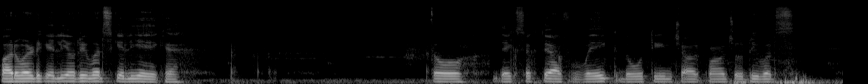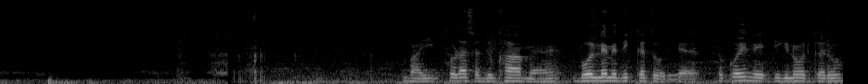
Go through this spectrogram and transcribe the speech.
फॉरवर्ड के लिए और रिवर्स के लिए एक है। तो देख सकते हैं आप एक दो, तीन, चार, पाँच और रिवर्स भाई, थोड़ा सा जुकाम है, बोलने में दिक्कत हो रही है तो कोई नहीं इग्नोर करो।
